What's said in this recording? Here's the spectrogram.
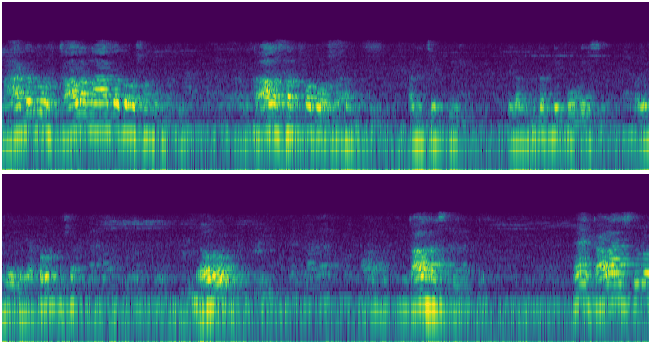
నాగదోష కాలనాగదోషం ఉన్నది కాలసర్పదోషం ఉన్నది అని చెప్పి వీళ్ళందరినీ పోగేసి వాళ్ళకి ఎక్కడో చూశారు. ఎవరు? కాళహస్తి. కాళహస్తిలో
